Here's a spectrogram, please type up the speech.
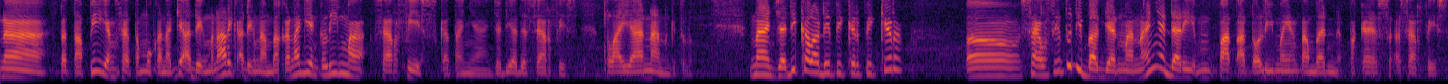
Nah, tetapi yang saya temukan lagi ada yang menarik, ada yang nambahkan lagi yang kelima, service katanya. Jadi ada service, pelayanan gitu loh. Nah, jadi kalau dipikir-pikir uh, sales itu di bagian mananya dari empat atau lima yang tambahan pakai service?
